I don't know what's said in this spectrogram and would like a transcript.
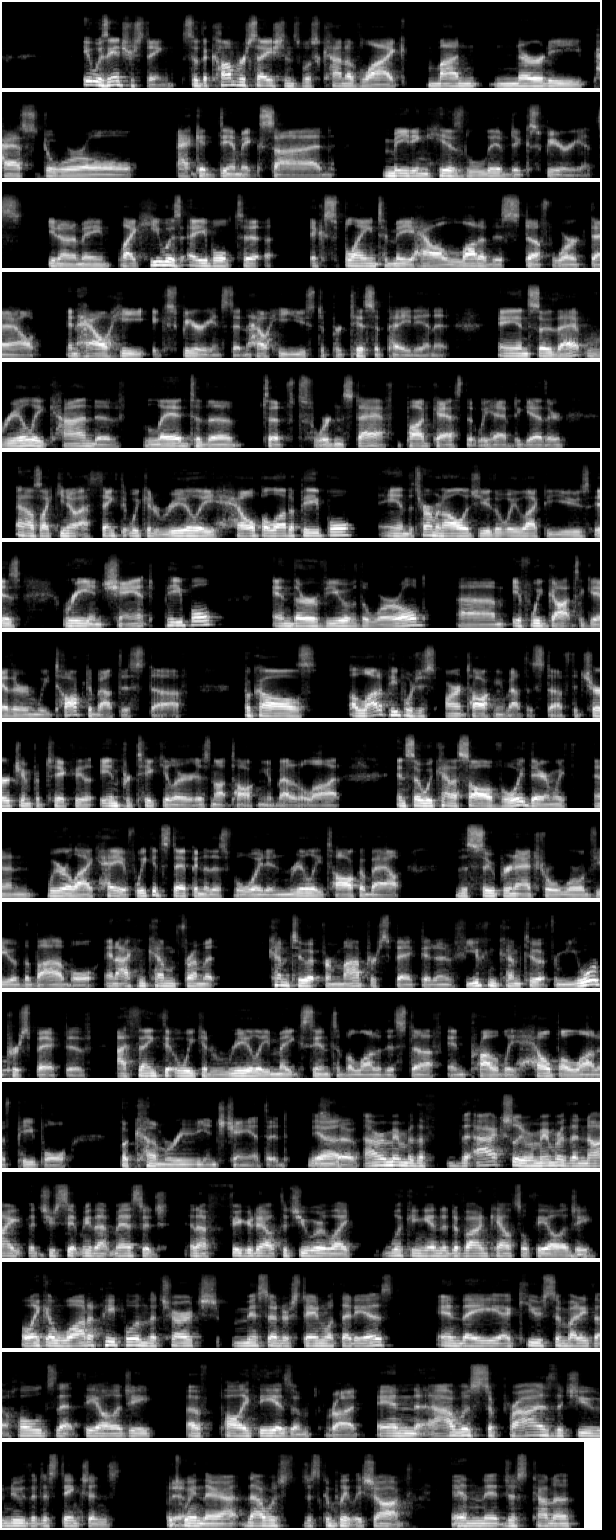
it was interesting. So the conversations was kind of like my nerdy pastoral academic side meeting his lived experience. You know what I mean? Like he was able to explain to me how a lot of this stuff worked out and how he experienced it and how he used to participate in it. And so that really kind of led to the to Sword and Staff, the podcast that we have together. And I was like, you know, I think that we could really help a lot of people. And the terminology that we like to use is re-enchant people and their view of the world. Um, if we got together and we talked about this stuff, because a lot of people just aren't talking about this stuff. The church in particular, in particular, is not talking about it a lot. And so we kind of saw a void there, and we and we were like, hey, if we could step into this void and really talk about the supernatural worldview of the Bible, and I can come from it, come to it from my perspective, and if you can come to it from your perspective, I think that we could really make sense of a lot of this stuff and probably help a lot of people become re-enchanted. Yeah, So- I remember the, the. I actually remember the night that you sent me that message, and I figured out that you were like looking into divine council theology. Like a lot of people in the church misunderstand what that is, and they accuse somebody that holds that theology of polytheism. right. And I was surprised that you knew the distinctions between there. I, I was just completely shocked, and it just kind of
